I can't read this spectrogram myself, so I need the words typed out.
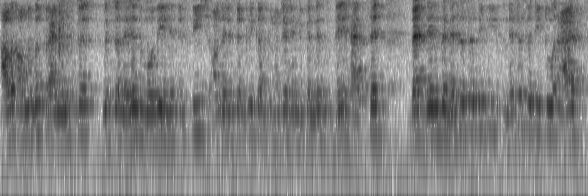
Our Honorable Prime Minister, Mr. Narendra Modi, in his speech on the recently concluded Independence Day, has said that there is a necessity, necessity to add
